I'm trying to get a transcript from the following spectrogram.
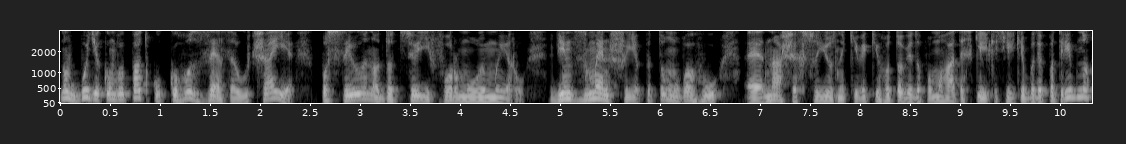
Ну, в будь-якому випадку, кого зе залучає посилено до цієї формули миру. Він зменшує питому вагу е, наших союзників, які готові допомагати скільки скільки буде потрібно,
